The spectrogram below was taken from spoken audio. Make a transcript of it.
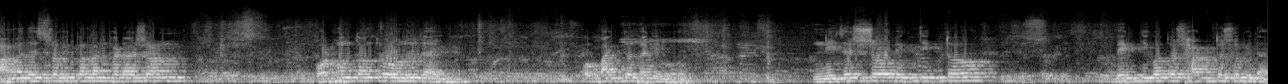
বাংলাদেশ শ্রমিক কল্যাণ ফেডারেশন গঠনতন্ত্র অনুযায়ী ও বাধ্য থাকিব। নিজস্ব ব্যক্তিত্ব, ব্যক্তিগত স্বার্থ সুবিধা,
